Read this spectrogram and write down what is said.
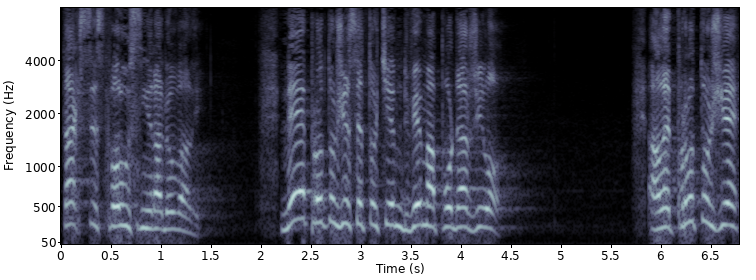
tak se spolu s ní radovali. Ne proto, že se to těm dvěma podařilo, ale protože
